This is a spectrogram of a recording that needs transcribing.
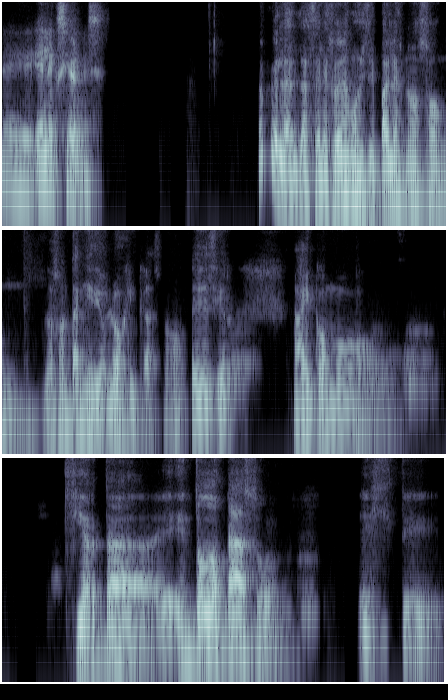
eh, elecciones? Creo que las elecciones municipales no son, no son tan ideológicas, ¿no? Es decir, hay como cierta, en todo caso, este,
